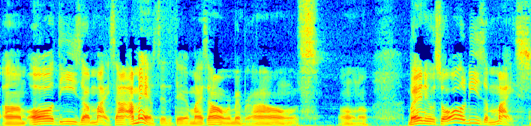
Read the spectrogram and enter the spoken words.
Um, all these are mice. I, I, may have said that they're mice. I don't remember. I don't. I don't know. But anyway, so all these are mice.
